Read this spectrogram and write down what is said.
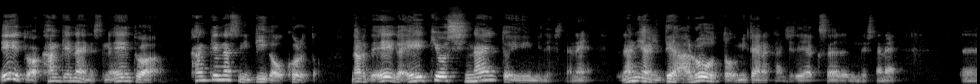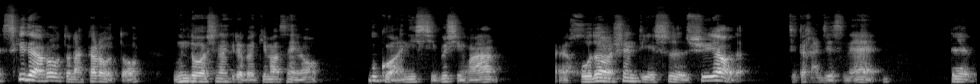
A とは関係ないんですね。A とは関係なしに B が起こると。なので A が影響しないという意味でしたね。何々であろうとみたいな感じで訳されるんでしたね。えー、好きであろうとなかろうと運動はしなければいけませんよ。不管你喜不喜欢、活動身体是需要的。といった感じですね。で、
